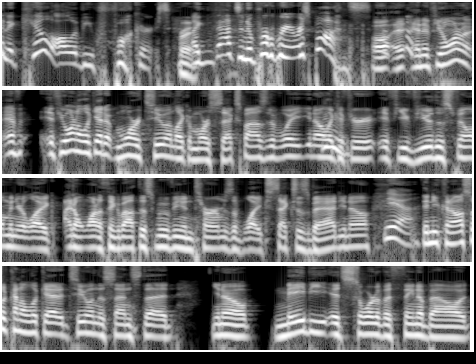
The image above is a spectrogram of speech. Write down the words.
going to kill all of you fuckers. Right. Like, that's an appropriate response. Well, and, and if you want to, if, if you want to look at it more too in like a more sex positive way, you know, like Mhm. if you're if you view this film and you're like, I don't want to think about this movie in terms of like sex is bad, you know, Yeah. then you can also kind of look at it too in the sense that you know maybe it's sort of a thing about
